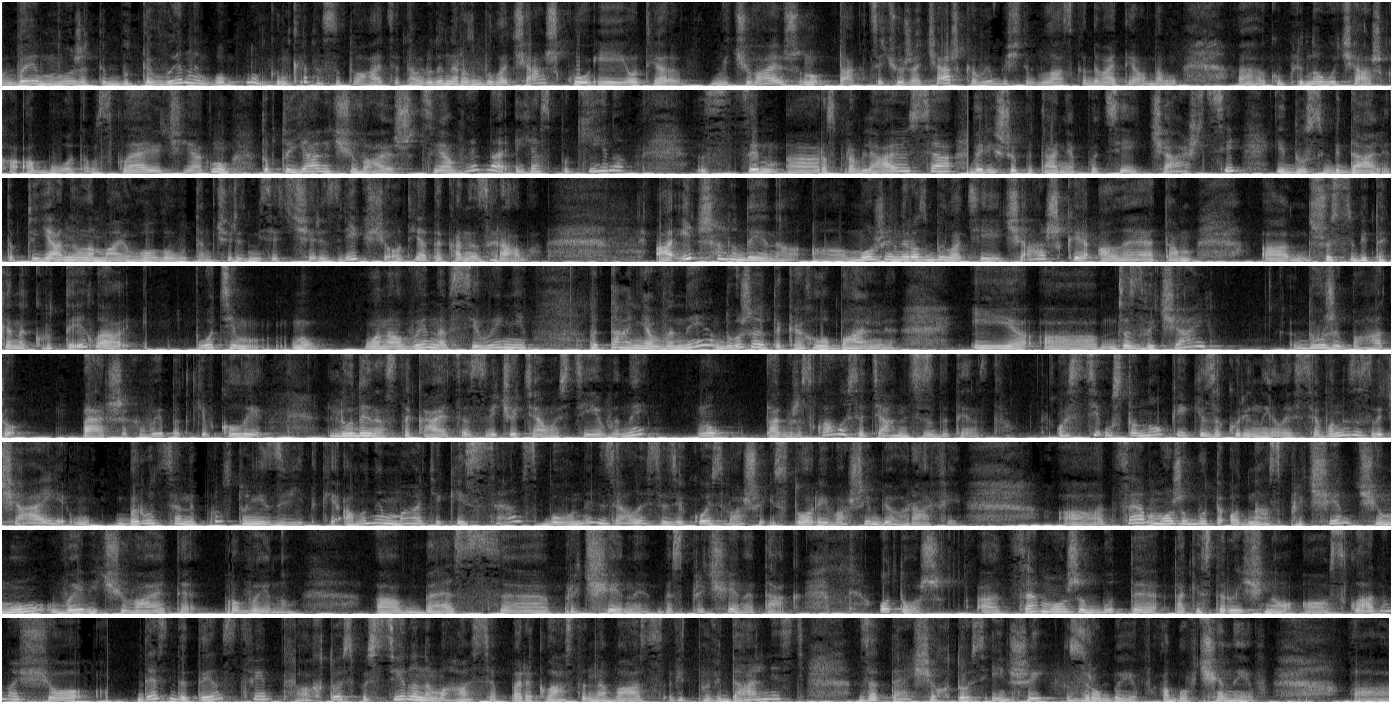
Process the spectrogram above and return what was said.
ви можете бути винним, бо ну, конкретна ситуація, там людина розбила чашку, і от я відчуваю, що ну так, це чужа чашка, вибачте, будь ласка, давайте я вам там е, куплю нову чашку або там склею, чи як. Ну, тобто я відчуваю, що це я винна, і я спокійно з цим е, розправляюся, вирішую питання по цій чашці, іду собі далі. Тобто я не ламаю голову там через місяць, через рік, що от я така незграба. А інша людина може і не розбила цієї чашки, але там щось собі таке накрутила, і потім ну, вона винна, всі винні. Питання вини дуже таке глобальне. І зазвичай дуже багато перших випадків, коли людина стикається з відчуттям ось цієї вини, ну так вже склалося, тягнеться з дитинства. Ось ці установки, які закорінилися, вони зазвичай беруться не просто ні звідки, а вони мають якийсь сенс, бо вони взялися з якоїсь вашої історії, вашої біографії. Це може бути одна з причин, чому ви відчуваєте провину. Без е, причини, без причини, так. Отож, е, це може бути так історично складено, що десь в дитинстві е, хтось постійно намагався перекласти на вас відповідальність за те, що хтось інший зробив або вчинив.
